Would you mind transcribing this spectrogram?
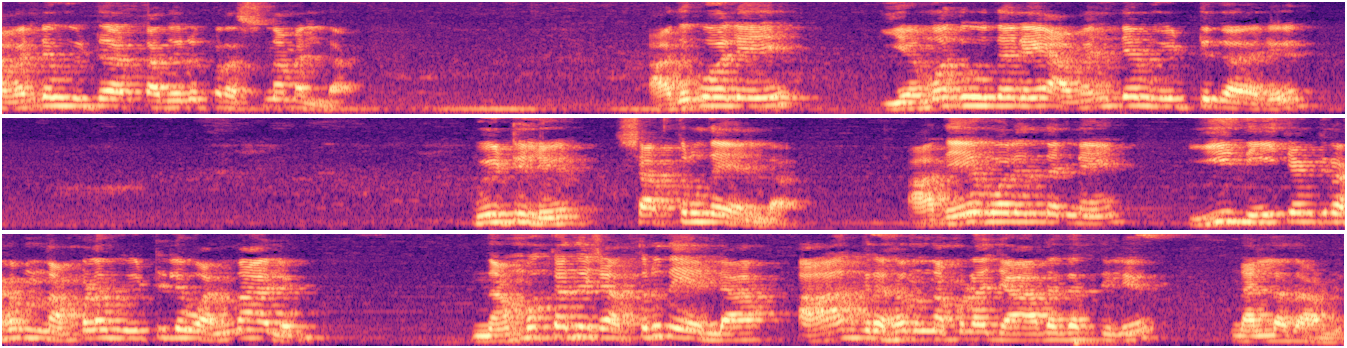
അവന്റെ വീട്ടുകാർക്ക് അതൊരു പ്രശ്നമല്ല. അതുപോലെ യമദൂതരെ അവന്റെ വീട്ടുകാര് വീട്ടിൽ ശത്രുതയല്ല. അതേപോലെ തന്നെ ഈ നീചഗ്രഹം നമ്മളെ വീട്ടിൽ വന്നാലും നമുക്കത് ശത്രുതയല്ല ആ ഗ്രഹം നമ്മുടെ ജാതകത്തിൽ നല്ലതാണ്.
